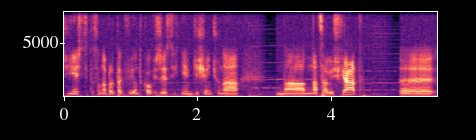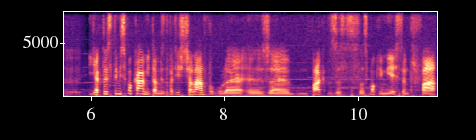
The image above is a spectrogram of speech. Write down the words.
ci jeźdźcy to są naprawdę tak wyjątkowi, że jest ich, nie wiem, 10 na, na, na cały świat. E, Jak to jest z tymi smokami? Tam jest 20 lat w ogóle, e, że pakt ze, ze smokiem jeźdźcem trwa.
